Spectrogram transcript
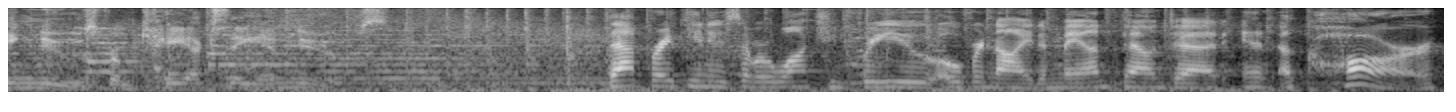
breaking news from KXAN News. That breaking news that we're watching for you overnight, a man found dead in a car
